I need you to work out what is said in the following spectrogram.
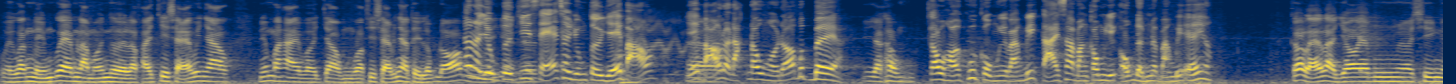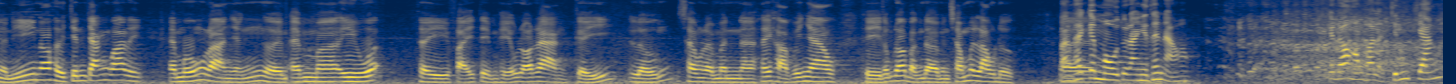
về quan niệm của em là mọi người là phải chia sẻ với nhau. Nếu mà hai vợ chồng hoặc chia sẻ với nhau thì lúc đó đó là dùng từ chia hơn. sẻ sao dùng từ dễ bảo? Dễ À. bảo là đặt đâu ngồi đó búp bê à? Dạ không. Câu hỏi cuối cùng thì bạn biết tại sao bằng công việc ổn định là bạn bị ế không? Có lẽ là do em ờ, suy nghĩ nó hơi chín chắn quá đi. Em muốn là những người em ờ, yêu á thì phải tìm hiểu rõ ràng kỹ lưỡng xong rồi mình ờ, thấy hợp với nhau. Thì lúc đó bạn đời mình sống mới lâu được. Bạn thấy cái môi tôi đang như thế nào không đó không phải là chín chắn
